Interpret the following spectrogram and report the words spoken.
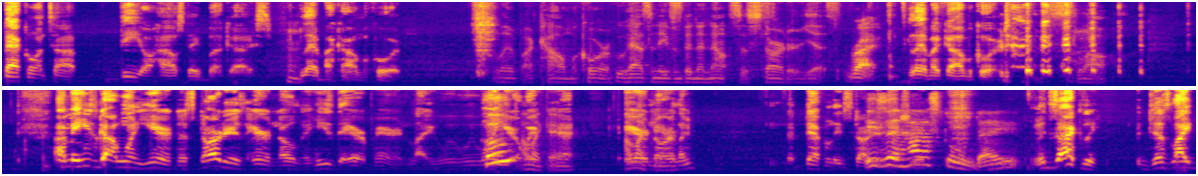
back on top, the Ohio State Buckeyes, Hmm. led by Kyle McCord. Led by Kyle McCord, who hasn't even been announced as starter yet. Right. Led by Kyle McCord. Slaw. I mean, he's got one year. The starter is Air Noland. He's the heir apparent. Like we, we one Who? year I away like from Aaron. that. I Aaron like Aaron. Noland. Definitely the starter. He's in next year. high school, Dave. Exactly. Just like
